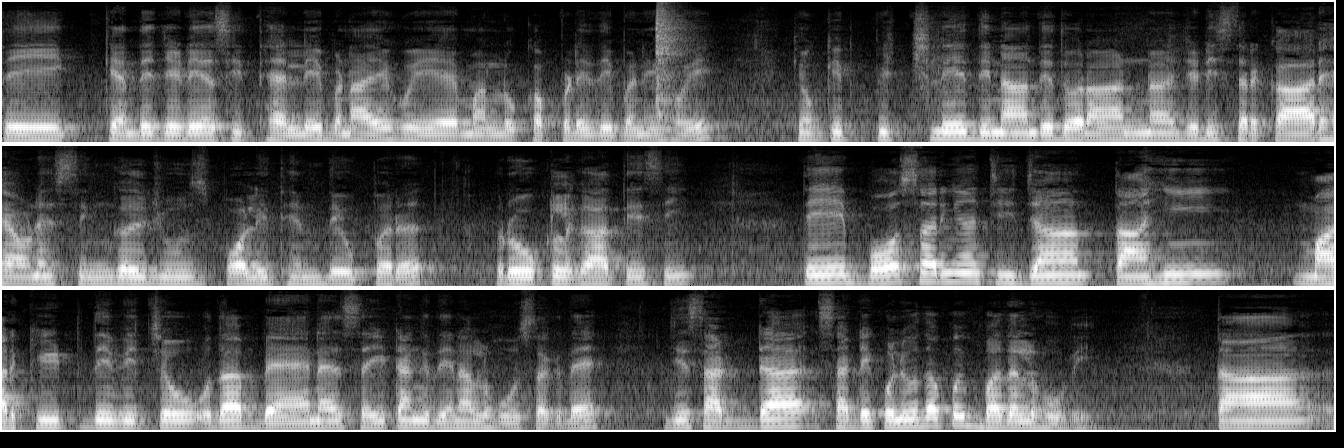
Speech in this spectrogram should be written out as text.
ਤੇ ਕਹਿੰਦੇ ਜਿਹੜੇ ਅਸੀਂ ਥੈਲੇ ਬਣਾਏ ਹੋਏ ਆ ਮੰਨ ਲਓ ਕੱਪੜੇ ਦੇ ਬਣੇ ਹੋਏ ਕਿਉਂਕਿ ਪਿਛਲੇ ਦਿਨਾਂ ਦੇ ਦੌਰਾਨ ਜਿਹੜੀ ਸਰਕਾਰ ਹੈ ਉਹਨੇ ਸਿੰਗਲ ਯੂਜ਼ ਪੋਲੀਥੀਨ ਦੇ ਉੱਪਰ ਰੋਕ ਲਗਾਤੀ ਸੀ ਤੇ ਬਹੁਤ ਸਾਰੀਆਂ ਚੀਜ਼ਾਂ ਤਾਂ ਹੀ ਮਾਰਕੀਟ ਦੇ ਵਿੱਚ ਉਹਦਾ ਬੈਨ ਹੈ, ਸਹੀ ਢੰਗ ਦੇ ਨਾਲ ਹੋ ਸਕਦਾ ਜੇ ਸਾਡਾ, ਸਾਡੇ ਕੋਲੇ ਉਹਦਾ ਕੋਈ ਬਦਲ ਹੋਵੇ, ਤਾਂ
